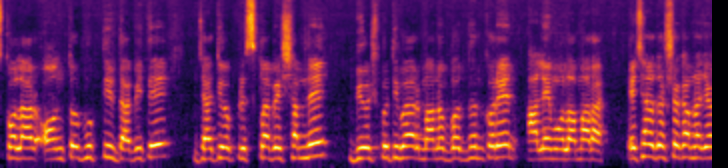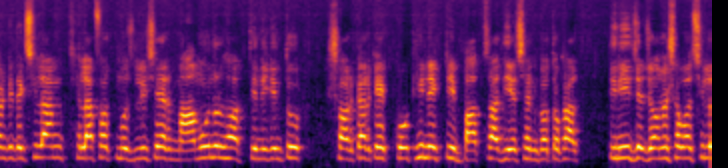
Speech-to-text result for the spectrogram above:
স্কলার অন্তর্ভুক্তির দাবিতে জাতীয় প্রেস ক্লাবের সামনে বৃহস্পতিবার মানববন্ধন করেন আলেম ওলামারা। এছাড়া দর্শক, আমরা যেমনটি দেখছিলাম, খেলাফত মজলিসের মামুনুল হক, তিনি কিন্তু সরকারকে কঠিন একটি বার্তা দিয়েছেন গতকাল। তিনি যে জনসভা ছিল,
